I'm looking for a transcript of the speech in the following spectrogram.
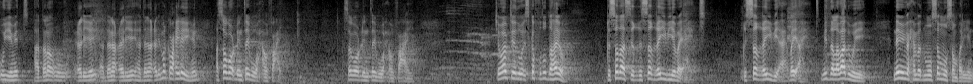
u yimid haddana uu celiyey haddana celiyey haddana celiyey. Marka waxay leeyihiin isagoo dhintay buu wax anfacay. Isagoo dhintay buu wax anfacay. Jawaabteedu way iska fududahayoo qisadaasi qiso haybiya bay ahayd qiso haybi ah bay ahayd. Midda labaad weeye nebi maxamed muuse muusan baryin.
